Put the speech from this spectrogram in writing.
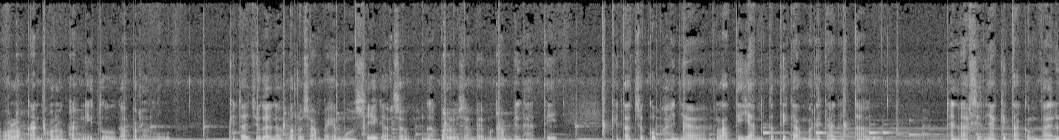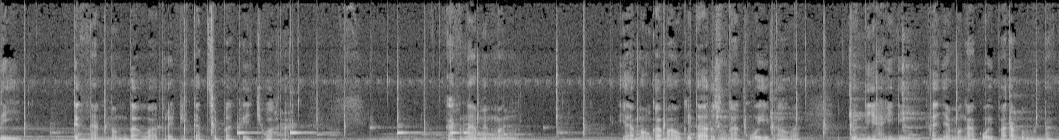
olokan-olokan itu gak perlu. Kita juga gak perlu sampai emosi gak, gak perlu sampai mengambil hati. Kita cukup hanya latihan ketika mereka gak tahu dan akhirnya kita kembali dengan membawa predikat sebagai juara. Karena memang ya mau gak mau kita harus mengakui bahwa dunia ini hanya mengakui para pemenang.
